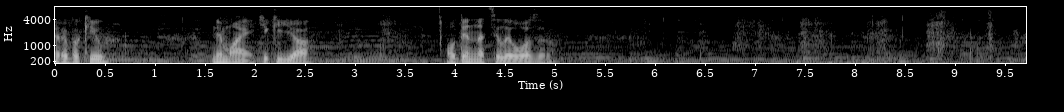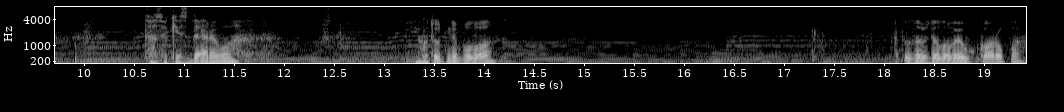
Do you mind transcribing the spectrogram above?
Рибаків немає, тільки я. Один на ціле озеро. Та якесь дерево. Його тут не було. Я тут завжди ловив коропа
